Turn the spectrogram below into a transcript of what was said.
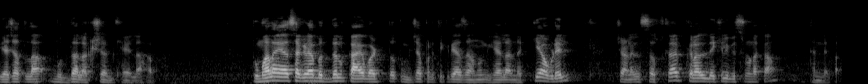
याच्यातला मुद्दा लक्षात घ्यायला हवा. तुम्हाला या सगळ्याबद्दल काय वाटतं? तुमच्या प्रतिक्रिया जाणून घ्यायला नक्की आवडेल. चॅनल सबस्क्राईब करायला देखील विसरू नका. धन्यवाद.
